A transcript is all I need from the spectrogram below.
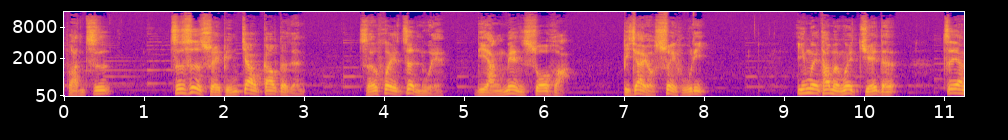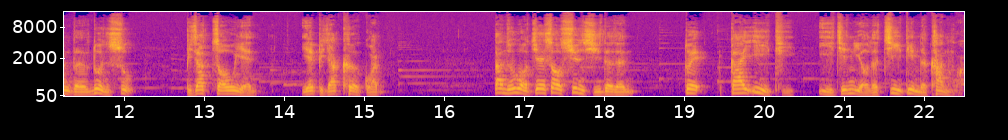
反之，知识水平较高的人则会认为。两面说法比较有说服力，因为他们会觉得这样的论述比较周延，也比较客观。但如果接受讯息的人对该议题已经有了既定的看法，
